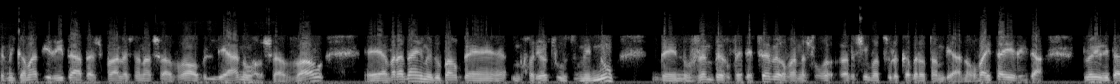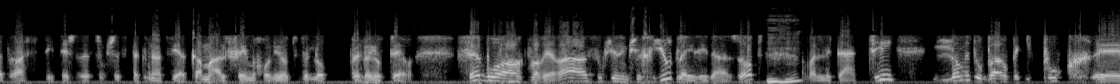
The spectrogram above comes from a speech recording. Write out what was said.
במגמת ירידה בהשוואה לשנה שעברה או לינואר שעבר, אה, אבל עדיין מדובר במכוניות שהוזמנו בנובמבר ודצמבר ואנשים רצו לקבל אותם בינואר. והייתה ירידה, לא ירידה דרסטית, יש איזה סוג של סטגנציה, כמה אלפי מכוניות ולא, ולא יותר. פברואר כבר הראה סוג של המשכיות לירידה הזאת, mm-hmm. אבל לדעתי לא מדובר באיפוק אה,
